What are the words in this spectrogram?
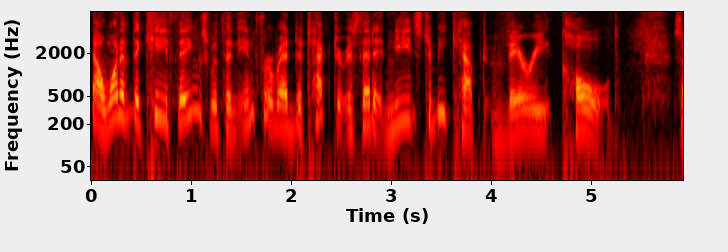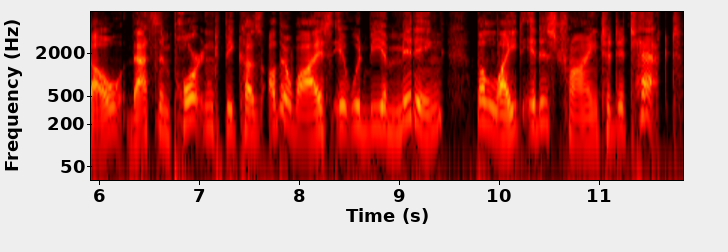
Now one of the key things with an infrared detector is that it needs to be kept very cold. So that's important because otherwise it would be emitting the light it is trying to detect.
